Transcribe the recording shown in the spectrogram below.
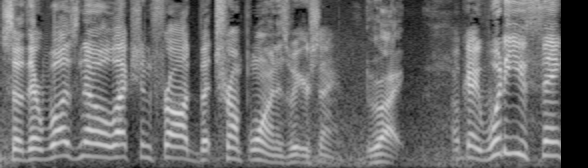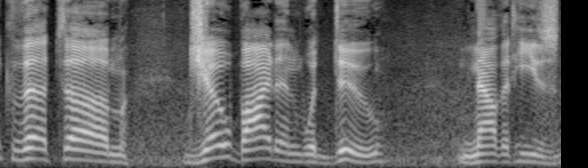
So, there was no election fraud, but Trump won, is what you're saying? Right. Okay, what do you think that um, Joe Biden would do now that he's,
